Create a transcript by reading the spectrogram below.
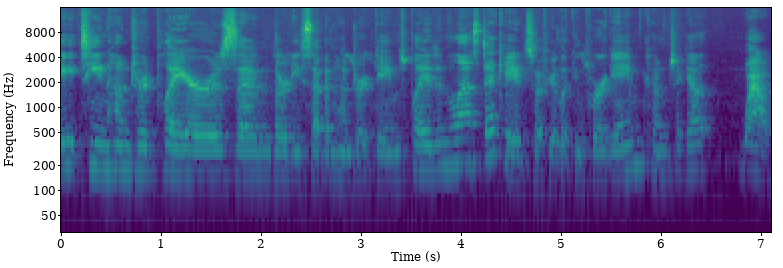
1,800 players and 3,700 games played in the last decade. So if you're looking for a game, come check out Wow.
